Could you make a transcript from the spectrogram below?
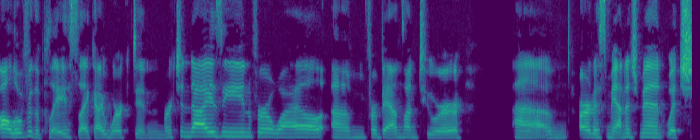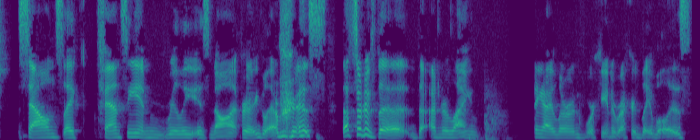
all over the place. Like i worked in merchandising for a while um, for bands on tour um, artist management which sounds like fancy and really is not very glamorous. That's sort of the the underlying thing i learned working at a record label is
